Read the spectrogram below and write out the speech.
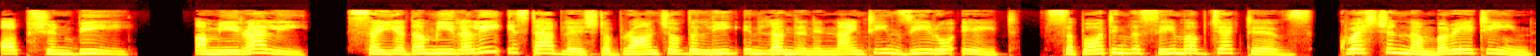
Option B. Amir Ali. Sayyid Amir Ali established a branch of the League in London in 1908, supporting the same objectives. Question number 18.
